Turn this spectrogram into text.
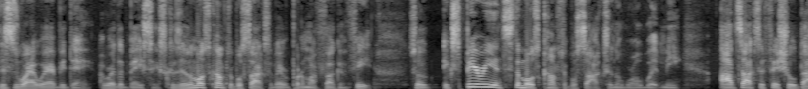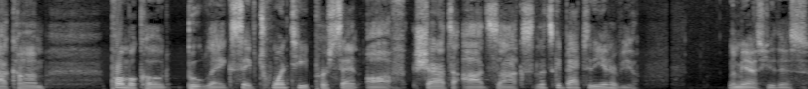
This is what I wear every day. I wear the basics because they're the most comfortable socks I've ever put on my fucking feet. So experience the most comfortable socks in the world with me. OddSoxOfficial.com, promo code bootleg, save 20% off. Shout out to ODDSOX. Let's get back to the interview. Let me ask you this.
